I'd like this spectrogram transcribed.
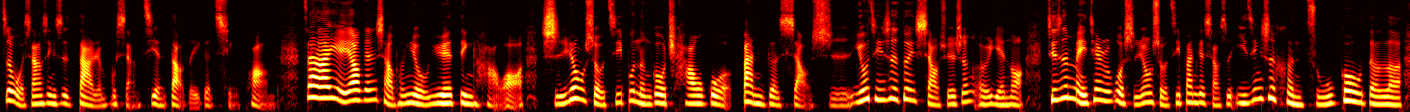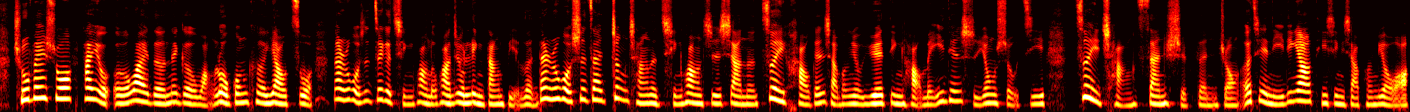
这我相信是大人不想见到的一个情况。再来也要跟小朋友约定好哦，使用手机不能够超过半个小时，尤其是对小学生而言哦，其实每天如果使用手机半个小时已经是很足够的了，除非说他有额外的那个网络功课要做，那如果是这个情况的话就另当别论。但如果是在正常的情况之下呢，最好跟小朋友约。定好每一天使用手机最长三十分钟，而且你一定要提醒小朋友哦，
